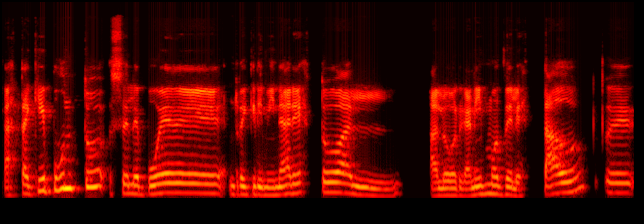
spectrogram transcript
¿Hasta qué punto se le puede recriminar esto a los organismos del Estado eh,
